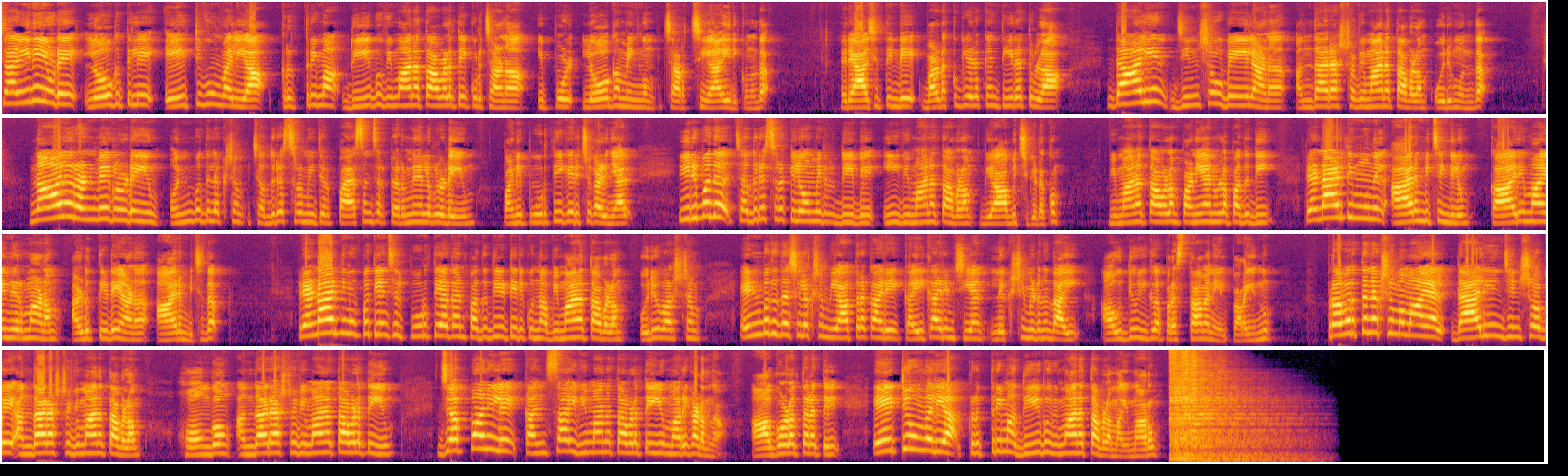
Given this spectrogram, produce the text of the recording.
ചൈനയുടെ ലോകത്തിലെ ഏറ്റവും വലിയ കൃത്രിമ ദ്വീപ് വിമാനത്താവളത്തെക്കുറിച്ചാണ് ഇപ്പോൾ ലോകമെങ്ങും ചർച്ചയായിരിക്കുന്നത്. രാജ്യത്തിന്റെ വടക്കുകിഴക്കൻ തീരത്തുള്ള ഡാലിയൻ ജിൻഷോബേയിലാണ് അന്താരാഷ്ട്ര വിമാനത്താവളം ഒരുങ്ങുന്നത്. നാല് റൺവേകളുടെയും ഒൻപത് ലക്ഷം ചതുരശ്ര മീറ്റർ പാസഞ്ചർ ടെർമിനലുകളുടെയും പണി പൂർത്തീകരിച്ചു കഴിഞ്ഞാൽ ഇരുപത് ചതുരശ്ര കിലോമീറ്റർ ദ്വീപിൽ ഈ വിമാനത്താവളം വ്യാപിച്ചു കിടക്കും. വിമാനത്താവളം പണിയാനുള്ള പദ്ധതി രണ്ടായിരത്തി മൂന്നിൽ ആരംഭിച്ചെങ്കിലും കാര്യമായ നിർമ്മാണം അടുത്തിടെയാണ് ആരംഭിച്ചത്. രണ്ടായിരത്തി മുപ്പത്തിയഞ്ചിൽ പൂർത്തിയാകാൻ പദ്ധതിയിട്ടിരിക്കുന്ന വിമാനത്താവളം ഒരു വർഷം എൺപത് ദശലക്ഷം യാത്രക്കാരെ കൈകാര്യം ചെയ്യാൻ ലക്ഷ്യമിടുന്നതായി ഔദ്യോഗിക പ്രസ്താവനയിൽ പറയുന്നു. പ്രവർത്തനക്ഷമമായാൽ ഡാലിയൻ ജിൻഷോബെ അന്താരാഷ്ട്ര വിമാനത്താവളം ഹോങ്കോങ് അന്താരാഷ്ട്ര വിമാനത്താവളത്തെയും ജപ്പാനിലെ കൻസായി വിമാനത്താവളത്തെയും മറികടന്ന് ആഗോളതലത്തിൽ ഏറ്റവും വലിയ കൃത്രിമ ദ്വീപ് വിമാനത്താവളമായി മാറും.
